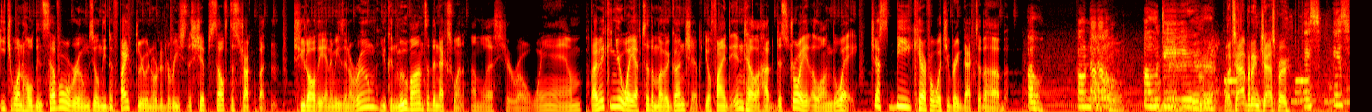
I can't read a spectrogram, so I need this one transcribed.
each one holding several rooms you'll need to fight through in order to reach the ship's self-destruct button. Shoot all the enemies in a room, you can move on to the next one, unless you're a wimp. By making your way up to the Mother Gunship, you'll find intel on how to destroy it along the way. Just be careful what you bring back to the hub. Oh, oh no. Oh dear. What's happening, Jasper? This is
